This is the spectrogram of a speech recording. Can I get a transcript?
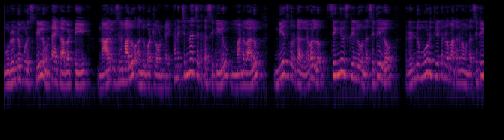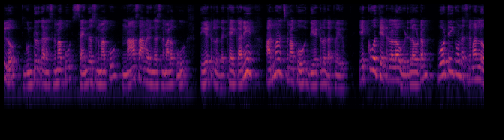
మూడు రెండు మూడు స్క్రీన్లు ఉంటాయి కాబట్టి నాలుగు సినిమాలు అందుబాటులో ఉంటాయి. కానీ చిన్న చితక సిటీలు మండలాలు నియోజకవర్గాల లెవెల్లో సింగిల్ స్క్రీన్లు ఉన్న సిటీల్లో రెండు మూడు థియేటర్లు మాత్రమే ఉన్న సిటీల్లో గుంటూరు కారణ సినిమాకు సైందవ్ సినిమాకు నా సామరంగ సినిమాలకు థియేటర్లు దక్కాయి కానీ హనుమాన్ సినిమాకు థియేటర్లు దక్కలేదు. ఎక్కువ థియేటర్లలో విడుదలవటం పోటీగా ఉన్న సినిమాల్లో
